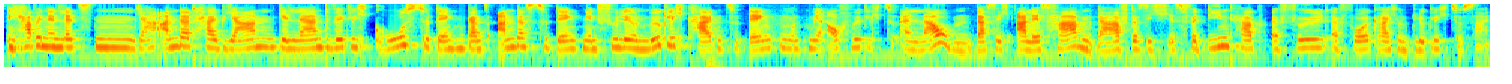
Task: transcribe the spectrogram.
ich habe in den letzten ja, anderthalb Jahren gelernt, wirklich groß zu denken, ganz anders zu denken, in Fülle und Möglichkeiten zu denken und mir auch wirklich zu erlauben, dass ich alles haben darf, dass ich es verdient habe, erfüllt, erfolgreich und glücklich zu sein.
